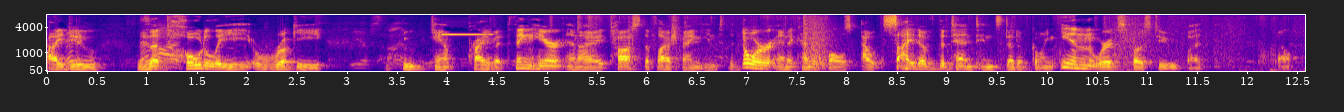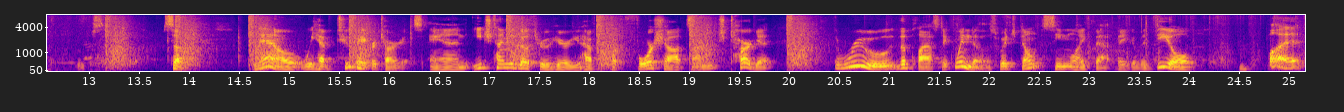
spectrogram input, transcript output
I do the totally rookie boot camp private thing here, and I toss the flashbang into the door, and it kind of falls outside of the tent instead of going in where it's supposed to, but, well, oops. So, now we have two paper targets, and each time you go through here, you have to put four shots on each target through the plastic windows, which don't seem like that big of a deal, but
